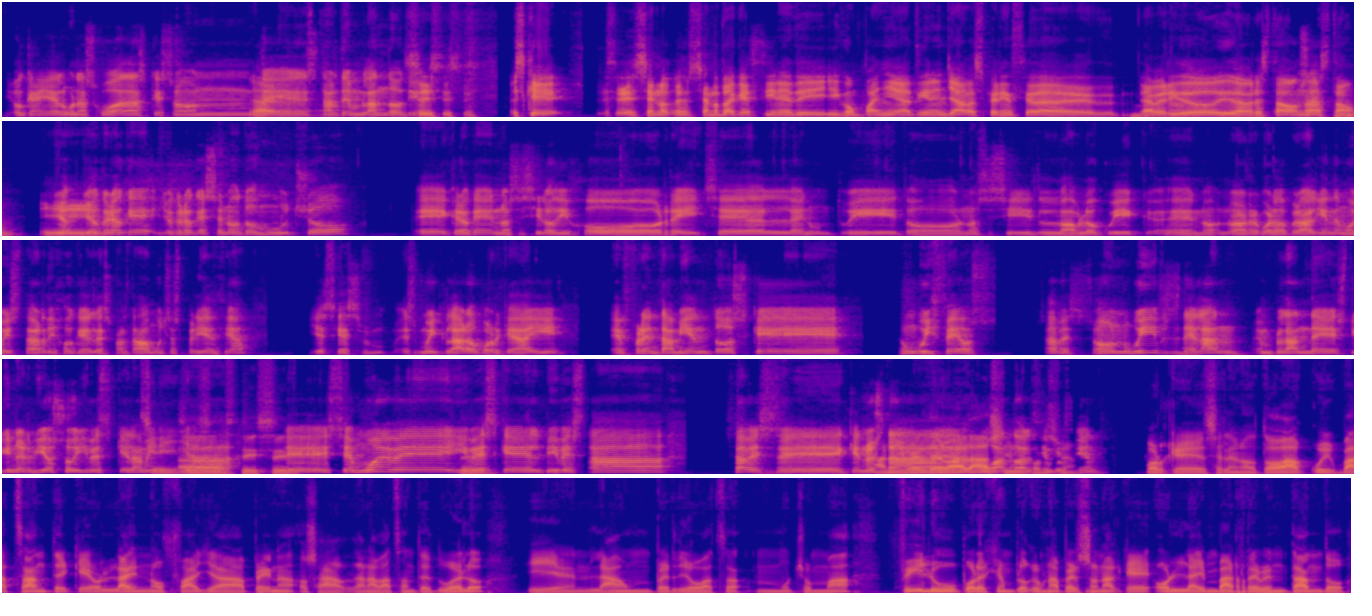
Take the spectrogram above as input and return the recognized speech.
Digo que hay algunas jugadas que son Ya, ya, de ya. estar temblando, tío. sí, sí, sí. Es que se, se no- se nota que Cinet y, compañía tienen ya la experiencia de, de haber ido y de haber estado donde O sea, estado. Yo creo que, yo creo que se notó mucho. eh, creo que no sé si lo dijo Rachel en un tweet o no sé si lo habló Quick, eh, no, no lo recuerdo, pero alguien de Movistar dijo que les faltaba mucha experiencia. Y es que es, es muy claro, porque hay enfrentamientos que son muy feos, ¿sabes? Son whiffs de LAN, en plan de estoy nervioso y ves que la Sí. mirilla Ah, sí, sí. eh, se mueve y Sí. ves que el pibe está, ¿sabes? Eh, que no A está nivel de bala, jugando al 100%. 100%. Porque se le notó a Quick bastante que online no falla apenas, o sea, gana bastantes duelos y en LAN perdió muchos más. Filu, por ejemplo, que es una persona que online va reventando,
